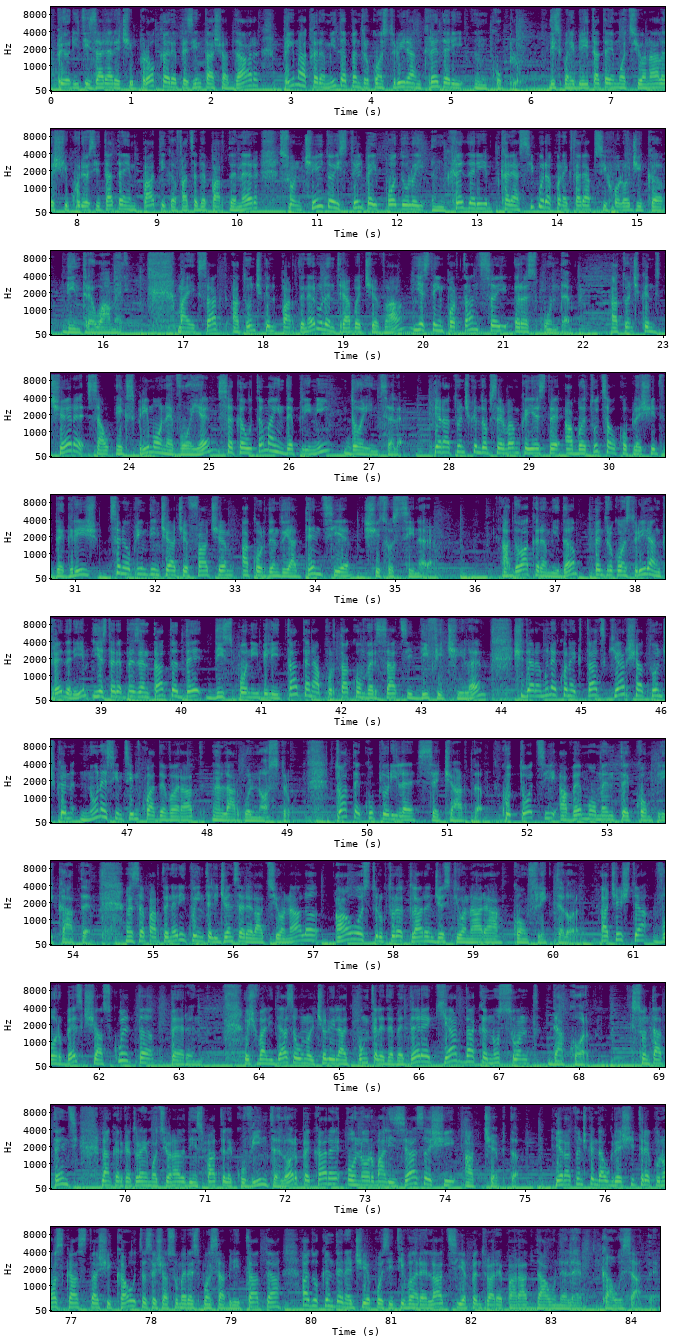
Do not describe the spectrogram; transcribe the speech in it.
Prioritizarea reciprocă reprezintă așadar prima cărămidă pentru construirea încrederii în cuplu. Disponibilitatea emoțională și curiozitatea empatică față de partener sunt cei doi stâlpi ai podului încrederii care asigură conectarea psihologică dintre oameni. Mai exact, atunci când partenerul întreabă ceva, este important să-i răspundem. Atunci când cere sau exprimă o nevoie, să căutăm a îndeplini dorințele. Iar atunci când observăm că este abătut sau copleșit de griji, să ne oprim din ceea ce facem, acordându-i atenție și susținere. A doua cărămidă, pentru construirea încrederii, este reprezentată de disponibilitatea în a purta conversații dificile și de a rămâne conectați chiar și atunci când nu ne simțim cu adevărat în largul nostru. Toate cuplurile se ceartă. Cu toții avem momente complicate. Însă partenerii cu inteligență relațională au o structură clară în gestionarea conflictelor. Aceștia vorbesc și ascultă pe rând. Își validează unul celuilalt punctele de vedere chiar dacă nu sunt de acord. Sunt atenți la încărcătura emoțională din spatele cuvintelor pe care o normalizează și acceptă. Iar atunci când au greșit, recunosc asta și caută să-și asume responsabilitatea, aducând energie pozitivă în relație pentru a repara daunele cauzate.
